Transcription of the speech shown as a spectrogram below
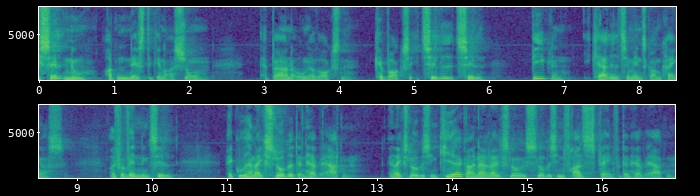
selv nu og den næste generation af børn og unge og voksne kan vokse i tillid til Bibelen, i kærlighed til mennesker omkring os, og i forventning til, at Gud han har ikke sluppet den her verden. Han har ikke sluppet sin kirke, og han har ikke sluppet, sin frelsesplan for den her verden.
